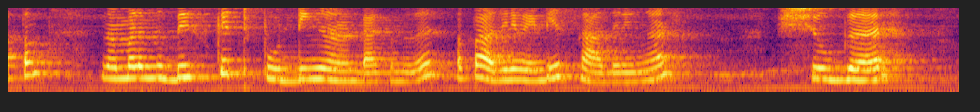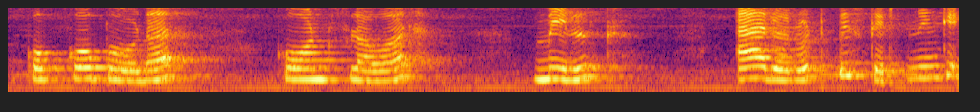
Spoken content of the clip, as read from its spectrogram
അപ്പം നമ്മളിന്ന് ബിസ്ക്കറ്റ് പുഡിംഗ് ആണ് ഉണ്ടാക്കുന്നത്. അപ്പോൾ അതിന് വേണ്ടിയ സാധനങ്ങൾ sugar cocoa powder cornflour milk arrowroot biscuit. നിങ്ങൾക്ക്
